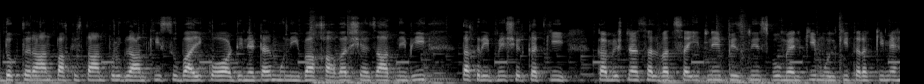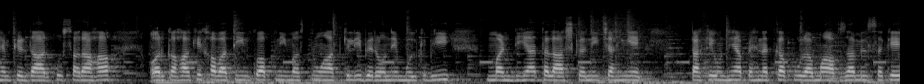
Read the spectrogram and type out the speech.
दुख्तरान पाकिस्तान प्रोग्राम की सूबाई कोऑर्डिनेटर मुनीबा खावर शहजाद ने भी तकरीब में शिरकत की। कमिश्नर सलवत सईद ने बिज़नेस वुमेन की मुल्की तरक्की में अहम किरदार को सराहा और कहा कि खातन को अपनी मसनूआत के लिए बैरून मुल्क भी मंडियाँ तलाश करनी चाहिए। ताकि उन्हें अपहनत का पूरा मुआवजा मिल सके।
